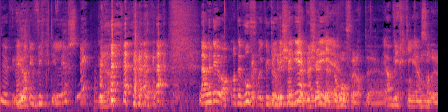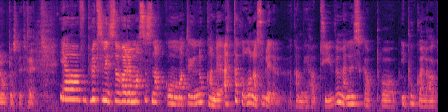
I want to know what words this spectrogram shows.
Det er veldig viktig lesning. ja. Nei, men det er jo akkurat det. Hvorfor er kultur viktig? kjente, er du kjente et behov for at, eh, Ja, virkelig, at nå altså. må det ropes litt høyt. Ja, for plutselig så var det masse snakk om at nå kan det Etter korona så blir det Kan vi ha 20 mennesker på, i pokerlag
